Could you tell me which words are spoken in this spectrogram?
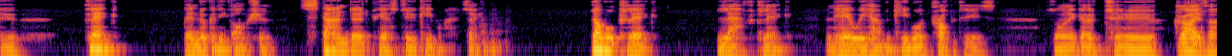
to click, then look at the option, standard PS2 keyboard. So double click, left click, and here we have the keyboard properties. So I want to go to driver,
